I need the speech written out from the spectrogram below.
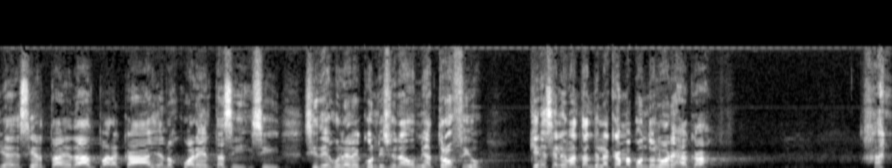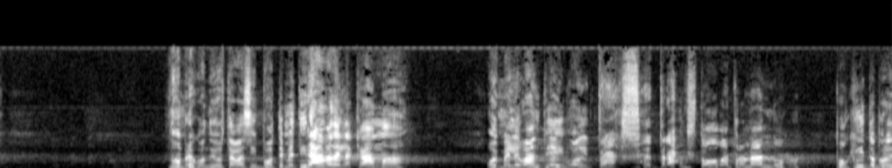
ya de cierta edad para acá, ya a los 40, si, si, si dejo el aire acondicionado me atrofio. ¿Quiénes se levantan de la cama con dolores acá? No, hombre, cuando yo estaba así, pote, me tiraba de la cama. Hoy me levanto y ahí voy, trax, trax, todo va tronando. Poquito, pero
